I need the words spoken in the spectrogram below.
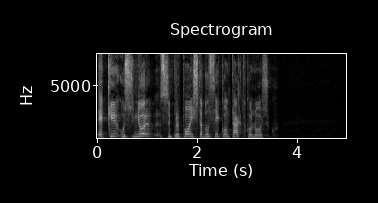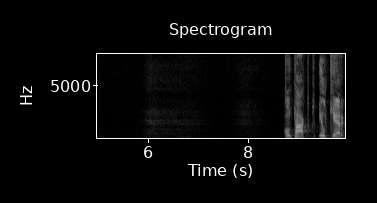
é que o Senhor se propõe estabelecer contacto conosco. Contacto. Ele quer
